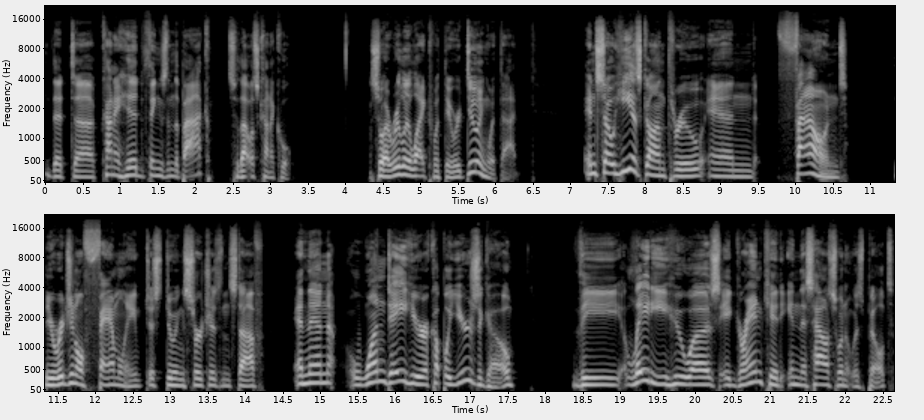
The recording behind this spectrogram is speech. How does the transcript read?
that uh, kind of hid things in the back. So that was kind of cool. So I really liked what they were doing with that. And so he has gone through and found the original family just doing searches and stuff. And then one day here, a couple years ago, the lady who was a grandkid in this house when it was built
